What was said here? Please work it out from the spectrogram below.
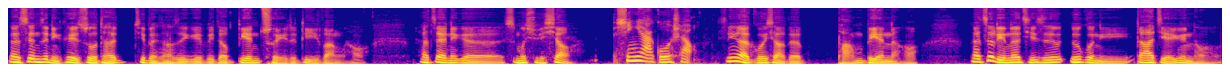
那甚至你可以说它基本上是一个比较边陲的地方哈。它在那个什么学校？新亚国小。新亚国小的旁边了哈。那这里呢，其实如果你搭捷运哦，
